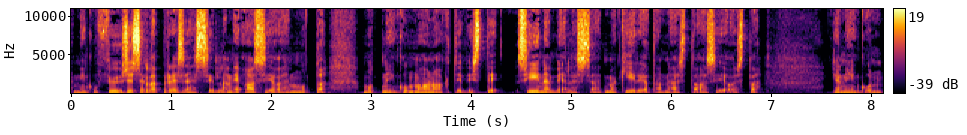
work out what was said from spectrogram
niin kuin fyysisellä presenssilläni asioihin, mutta, mutta niin kuin mä oon aktivisti siinä mielessä, että mä kirjoitan näistä asioista ja niin kuin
